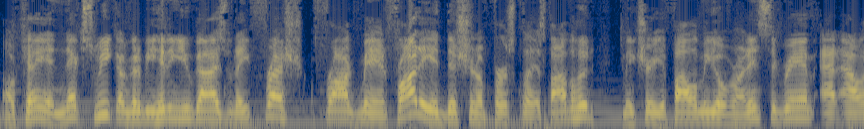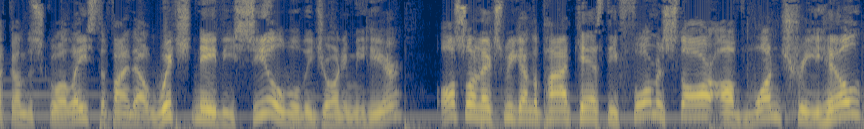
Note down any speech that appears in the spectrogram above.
Okay, and next week I'm going to be hitting you guys with a fresh Frogman Friday edition of First Class Fatherhood. Make sure you follow me over on Instagram at Alec underscore Lace to find out which Navy SEAL will be joining me here. Also next week on the podcast, the former star of One Tree Hill,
